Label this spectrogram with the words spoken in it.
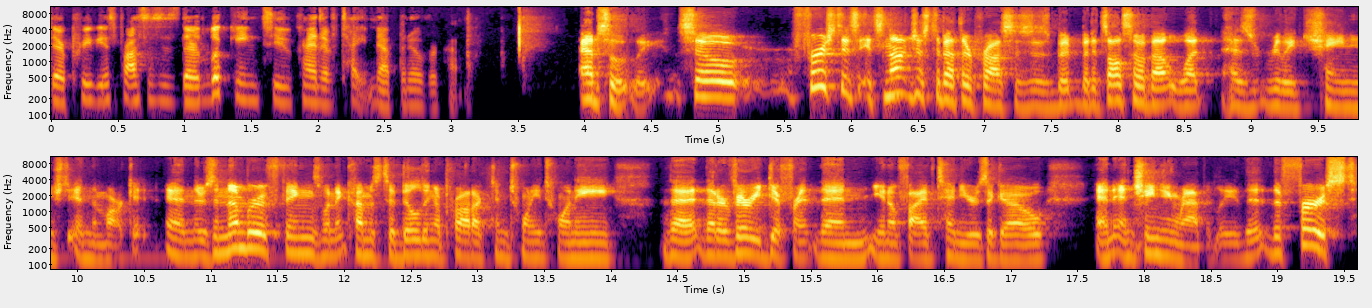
their previous processes they're looking to kind of tighten up and overcome? Absolutely. So first it's it's not just about their processes but but it's also about what has really changed in the market. And there's a number of things when it comes to building a product in 2020 that that are very different than you know five ten years ago and and changing rapidly. The the first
